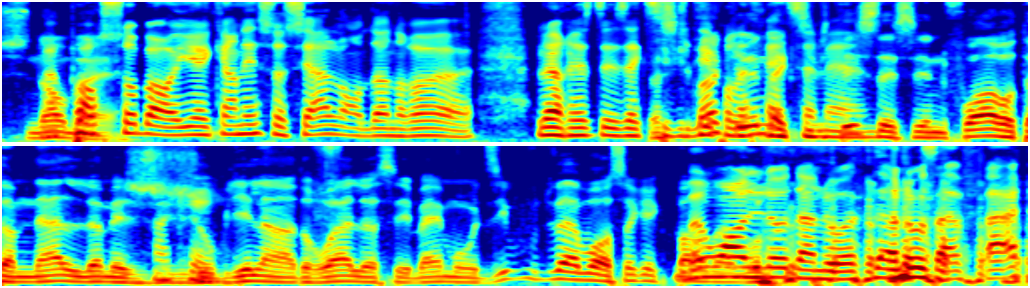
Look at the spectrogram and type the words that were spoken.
sinon, à part ben, ça, bon, il y a un carnet social, on donnera le reste des parce activités manque pour la une fin de semaine. c'est une foire automnale, là, mais j'ai oublié l'endroit, c'est bien maudit. Vous devez avoir ça quelque part. Ben, l'a dans nos, dans nos affaires.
